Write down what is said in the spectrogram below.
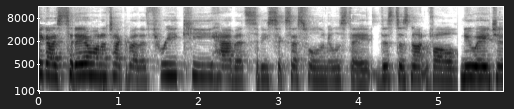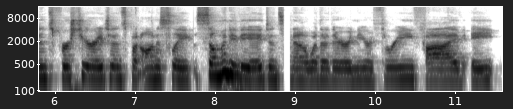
Hey guys, today I want to talk about the three key habits to be successful in real estate. This does not involve new agents, first year agents, but honestly, so many of the agents know whether they're in year three, five, eight,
